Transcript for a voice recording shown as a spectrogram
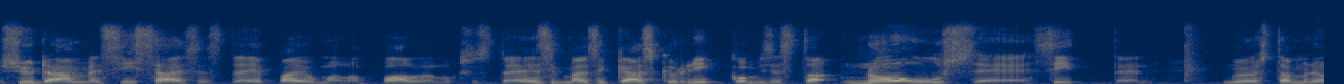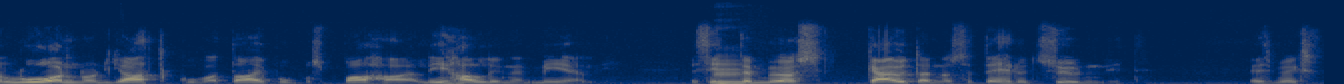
sydämen sisäisestä epäjumalan palveluksesta ja ensimmäisen käskyn rikkomisesta nousee sitten myös tämmöinen luonnon jatkuva taipumus pahaa ja lihallinen mieli. Ja sitten mm. myös käytännössä tehdyt synnit. Esimerkiksi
